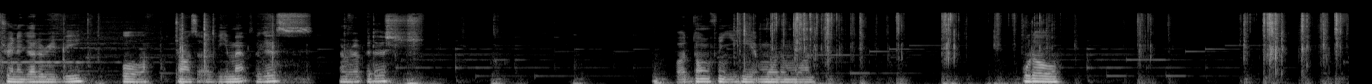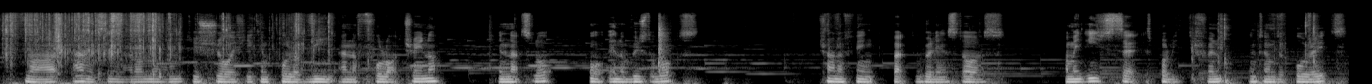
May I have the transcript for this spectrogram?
Trainer Gallery V, or chance at a VMAX I guess, and Rapidash. But I don't think you can get more than one. Although, no, I haven't seen I don't know, I'm not too sure if you can pull a V and a full art trainer in that slot or in a booster box. I'm Trying to think back to Brilliant Stars. I mean, each set is probably different in terms of pull rates.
